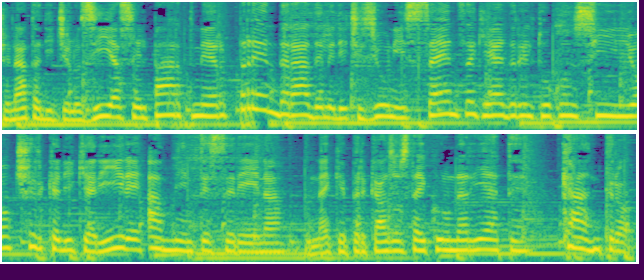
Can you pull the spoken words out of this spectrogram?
scenata di gelosia se il partner prenderà delle decisioni senza chiedere il tuo consiglio. Cerca di chiarire a mente serena. Non è che per caso stai con un ariete? Cancro.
